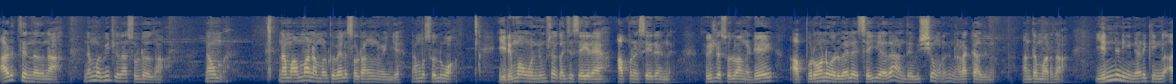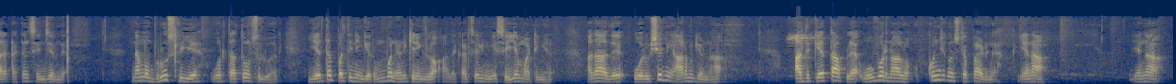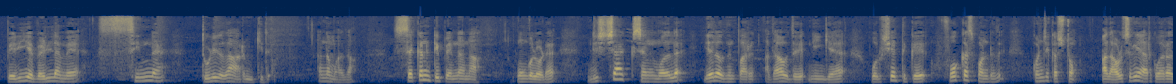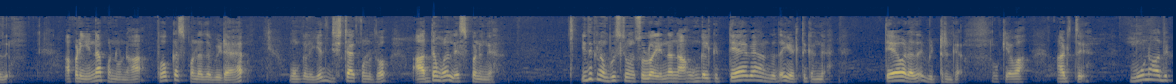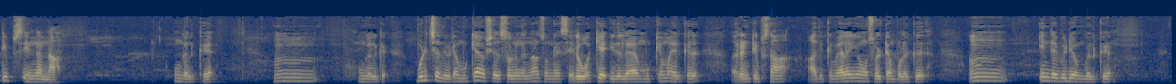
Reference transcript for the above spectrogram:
அடுத்து என்னதுன்னா நம்ம வீட்டிலலாம் சொல்கிறது தான் நம்ம நம்ம அம்மா நம்மளுக்கு வேலை சொல்கிறாங்கன்னு வைங்க. நம்ம சொல்லுவோம் இருமா ஒரு நிமிஷம் கழிச்சு செய்கிறேன் அப்புறம் செய்கிறேன்னு வீட்டில் சொல்லுவாங்க டேய் அப்புறம்னு ஒரு வேலை செய்யாத அந்த விஷயம் உனக்கு நடக்காதுன்னு. அந்த மாதிரி தான் என்ன நீங்கள் நினைக்கிறீங்களோ அதை டக்குன்னு செஞ்சிருங்க. நம்ம ப்ரூஸ்லியே ஒரு தத்துவம் சொல்லுவார். எதை பற்றி நீங்கள் ரொம்ப நினைக்கிறீங்களோ அதை கடைசியாக நீங்கள் செய்ய மாட்டீங்கன்னு அதாவது ஒரு விஷயம் நீங்கள் ஆரம்பிக்கணும்னா அதுக்கேத்தாப்புல ஒவ்வொரு நாளும் கொஞ்சம் கொஞ்சம் ஸ்டெப்பாக எடுங்க. ஏன்னா ஏன்னா பெரிய வெள்ளமே சின்ன துளியில தான் ஆரம்பிக்குது. அந்த மாதிரி தான் செகண்ட் டிப் என்னன்னா உங்களோட டிஸ்ட்ராக்ஷன் முதல்ல எதில் வருதுன்னு பாருங்க அதாவது நீங்கள் ஒரு விஷயத்துக்கு ஃபோக்கஸ் பண்ணுறது கொஞ்சம் கஷ்டம். அது அவ்வளோ சீக்கிரம் யாருக்கும் வராது. அப்போ நீங்கள் என்ன பண்ணணும்னா ஃபோக்கஸ் பண்ணுறதை விட உங்களை எது டிஸ்ட்ராக்ட் பண்ணுதோ அதை முதல்ல லெஸ் பண்ணுங்கள் இதுக்கு நான் புதுசு ஒன்று சொல்லுவார் என்னென்னா உங்களுக்கு தேவையானதை எடுத்துக்கங்க. தேவையானதை விட்டுருங்க. ஓகேவா அடுத்து மூணாவது டிப்ஸ் என்னென்னா உங்களுக்கு உங்களுக்கு பிடிச்சதை விட முக்கிய விஷயத்தை சொல்லுங்கன்னு தான் சொன்னேன். சரி ஓகே இதில் முக்கியமாக இருக்கிறது ரெண்டு டிப்ஸ் தான். அதுக்கு மேலேயும் சொல்லிட்டேன் போலக்கு இந்த வீடியோ உங்களுக்கு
